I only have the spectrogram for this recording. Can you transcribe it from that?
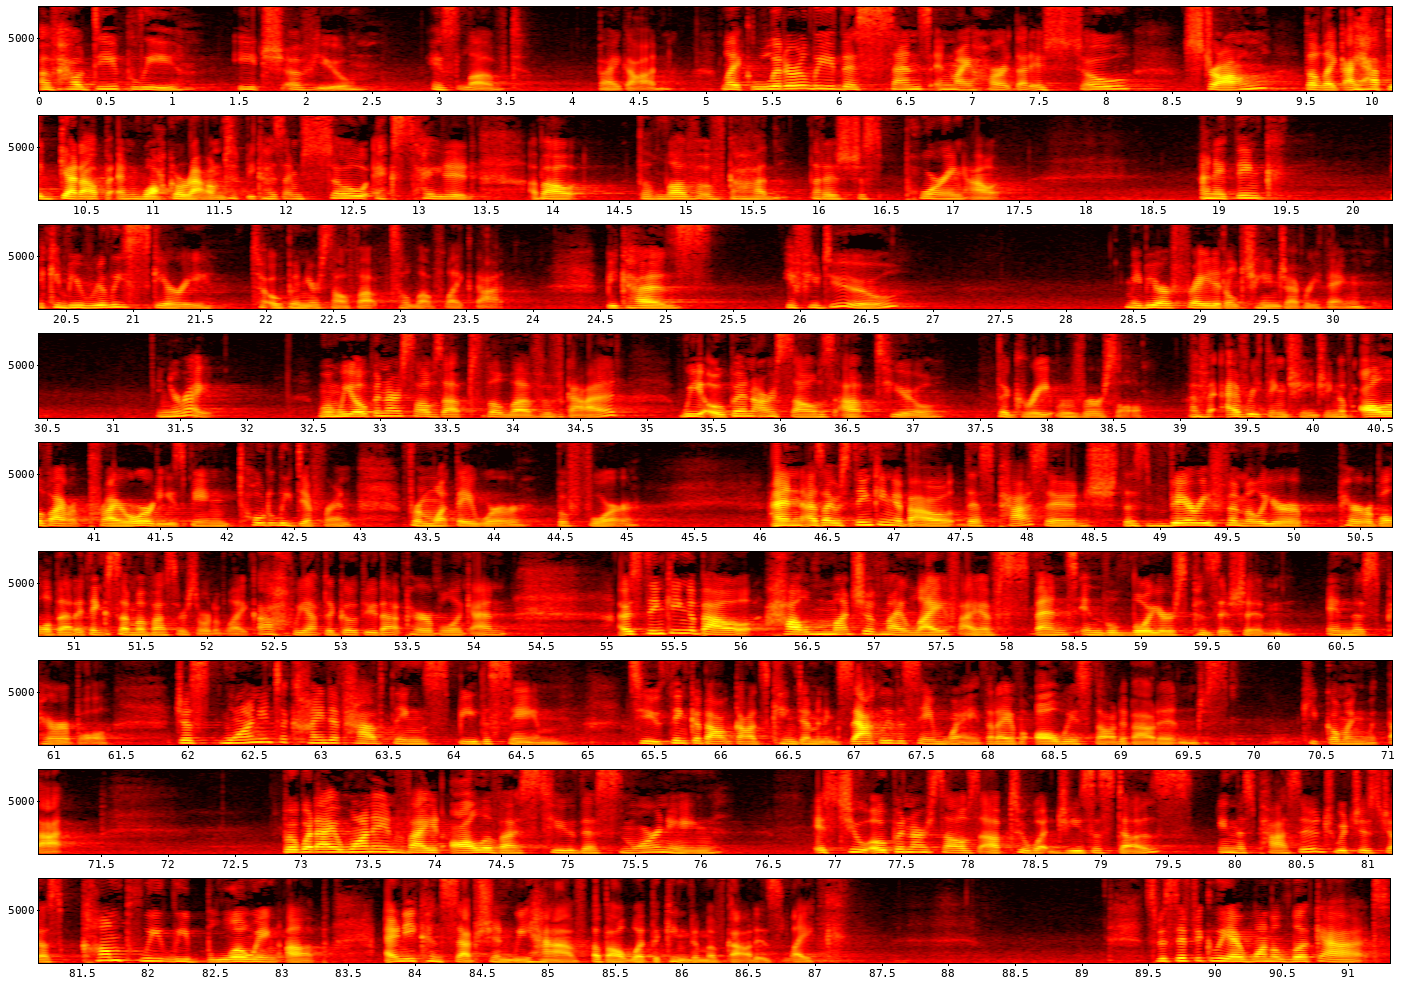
of how deeply each of you is loved by God. Like literally this sense in my heart that is so strong that like I have to get up and walk around because I'm so excited about the love of God that is just pouring out. And I think it can be really scary to open yourself up to love like that. Because if you do, maybe you're afraid it'll change everything. And you're right. When we open ourselves up to the love of God, we open ourselves up to the great reversal of everything changing, of all of our priorities being totally different from what they were before. And as I was thinking about this passage, this very familiar parable that I think some of us are sort of like, oh, we have to go through that parable again. I was thinking about how much of my life I have spent in the lawyer's position in this parable, just wanting to kind of have things be the same, to think about God's kingdom in exactly the same way that I have always thought about it, and just keep going with that. But what I want to invite all of us to this morning is to open ourselves up to what Jesus does in this passage, which is just completely blowing up any conception we have about what the kingdom of God is like. Specifically, I want to look at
